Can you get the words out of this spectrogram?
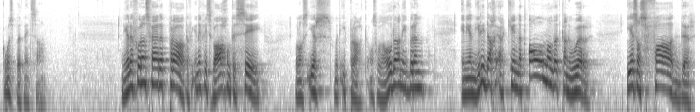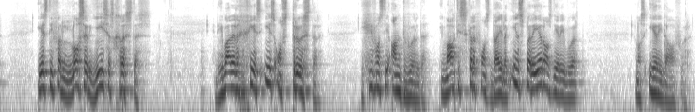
Kom ons bid net saam. En Here, voor ons verder praat of enigiets waag om te sê, wil ons eers met U praat. Ons wil hulde aan U bring en in hierdie dag erken dat almal dit kan hoor. U is ons Vader. U is die verlosser Jesus Christus. En die Heilige Gees, U is ons trooster. U gee ons die antwoorde. U maak die skrif vir ons duidelik. U inspireer ons deur die woord. En ons eer U daarvoor.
